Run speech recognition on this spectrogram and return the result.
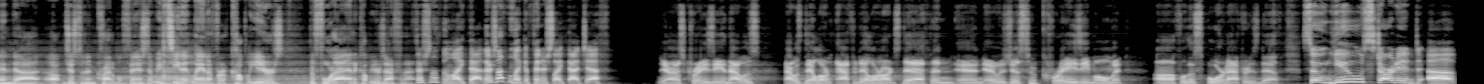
and uh, uh, just an incredible finish that we'd seen in Atlanta for a couple years before that and a couple years after that. There's nothing like that. There's nothing like a finish like that, Jeff. Yeah, that's crazy. And that was that was Dale Earn- after Dale Earnhardt's death, and and it was just a crazy moment uh, for the sport after his death. So you started uh,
